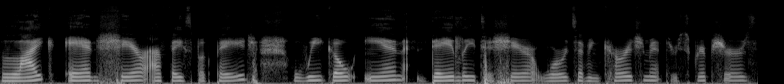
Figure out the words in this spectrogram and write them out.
Like and share our Facebook page. We go in daily to share words of encouragement through scriptures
